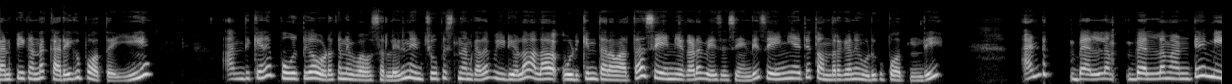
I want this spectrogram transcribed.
కనిపించకుండా కరిగిపోతాయి. అందుకనే పూర్తిగా ఉడకనివ్వ అవసరం లేదు. నేను చూపిస్తున్నాను కదా వీడియోలో అలా ఉడికిన తర్వాత సేమియా కూడా వేసేసేయండి. సేమియా అయితే తొందరగానే ఉడికిపోతుంది. అండ్ బెల్లం బెల్లం అంటే మీ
